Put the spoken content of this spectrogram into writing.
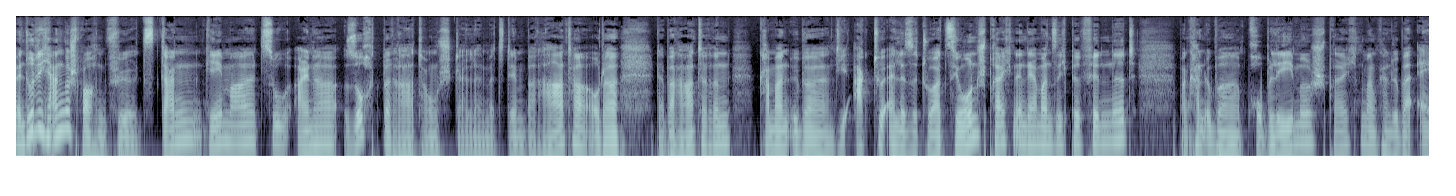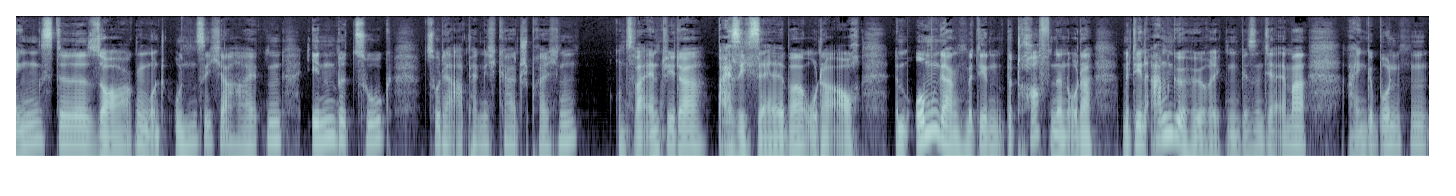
Wenn du dich angesprochen fühlst, dann geh mal zu einer Suchtberatungsstelle. Mit dem Berater oder der Beraterin kann man über die aktuelle Situation sprechen, in der man sich befindet. Man kann über Probleme sprechen, man kann über Ängste, Sorgen und Unsicherheiten in Bezug zu der Abhängigkeit sprechen. Und zwar entweder bei sich selber oder auch im Umgang mit den Betroffenen oder mit den Angehörigen. Wir sind ja immer eingebunden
